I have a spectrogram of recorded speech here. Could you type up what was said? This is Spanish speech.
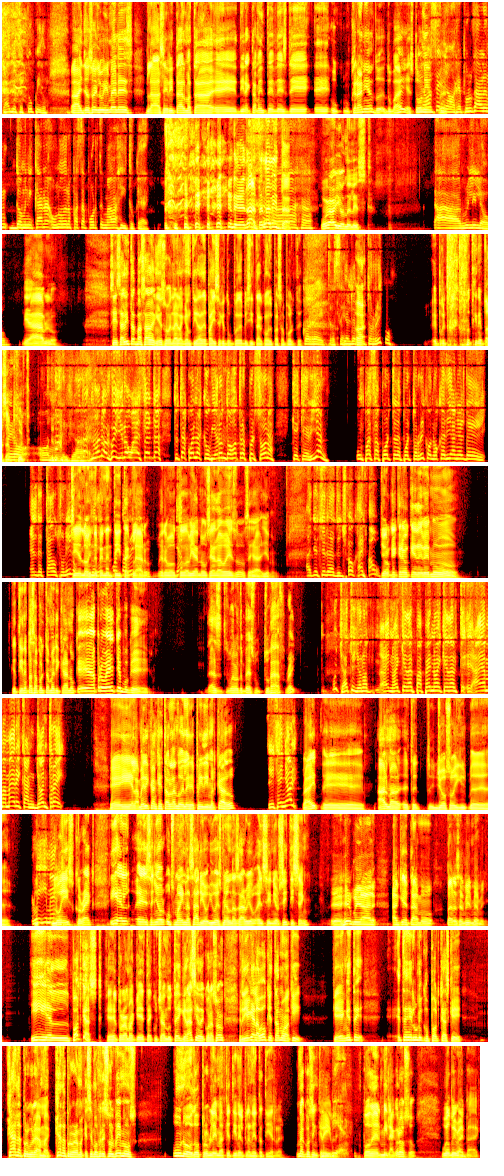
Cállese, estúpido. Ay, yo soy Luis Jiménez. La señorita Alma está eh, directamente desde eh, U- Ucrania, Du- Dubai, Estonia. No, señor. República Dominicana, uno de los pasaportes más bajitos que hay. de verdad, está en la lista. Where are you on the list? Ah, really low. Diablo. Sí, esa lista es basada en eso, ¿verdad? En la cantidad de países que tú puedes visitar con el pasaporte. Correcto, sí. Y el de Ah. Puerto Rico. Eh, Puerto Rico no tiene Pero, pasaporte. oh my God. No, no, Luis, you know what I said that? ¿Tú te acuerdas que hubieron dos o tres personas que querían un pasaporte de Puerto Rico, no querían el de el de Estados Unidos? Sí, es los independentistas, claro, pero todavía no se ha dado eso. O sea, you know. I just did it as a joke, I know. yo lo que creo que debemos, que tiene pasaporte americano, que aprovechen porque that's one of the best to have, right? Muchachos, yo no, no hay que dar papel, no hay que dar. I am American, yo entré. Eh, y el American que está hablando, él es Speedy Mercado, Sí, señor. right? Eh, Alma, este, yo soy eh, Luis Jiménez. Luis, correct. Y el, señor Uxmail Nazario, US Mel Nazario, el senior citizen. Eh, here we are, aquí estamos para servirme a mí. Y el podcast, que es el programa que está escuchando usted. Gracias de corazón. Riegue la voz que estamos aquí. Que en este, este es el único podcast que cada programa, cada programa que hacemos, resolvemos uno o dos problemas que tiene el planeta Tierra. Una cosa increíble. Bien. Poder milagroso. We'll be right back.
